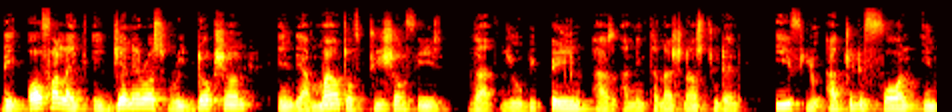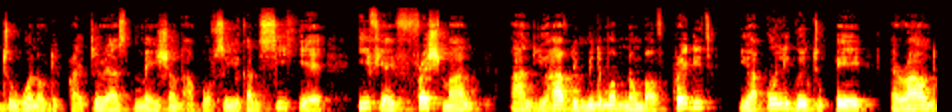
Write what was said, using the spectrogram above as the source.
they offer like a generous reduction in the amount of tuition fees that you'll be paying as an international student if you actually fall into one of the criteria mentioned above. So you can see here, if you're a freshman and you have the minimum number of credit, you are only going to pay around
